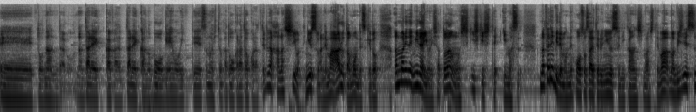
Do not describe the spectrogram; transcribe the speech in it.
えーと、なんだろうな、誰かが誰かの暴言を言って、その人がどうからどうからっていう話は、ね、ニュースはね、まああるとは思うんですけど、あんまりね、見ないようにシャットダウンを意識しています。まあテレビでもね、放送されてるニュースに関しましては、まあビジネス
